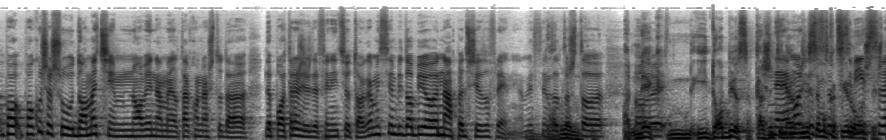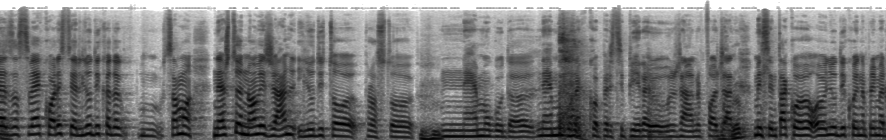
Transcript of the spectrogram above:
po, pokušaš u domaćim novinama ili tako nešto da, da potražiš definiciju toga, mislim bi dobio napad šizofrenija. Mislim, zato što... Pa ne, ovaj, i dobio sam, kažem ti, ne, može- nisam ukapirao Svi šta. sve je. za sve koriste, jer ljudi kada m, samo nešto je novi žanr i ljudi to prosto Mhm. ne mogu da, ne mogu nekako percipiraju žanr po žanr. Dobro. Mislim, tako o, ljudi koji, na primjer,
